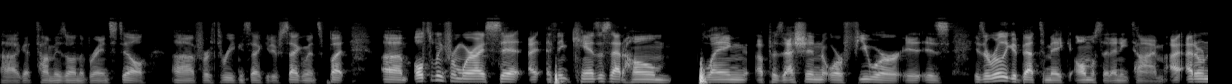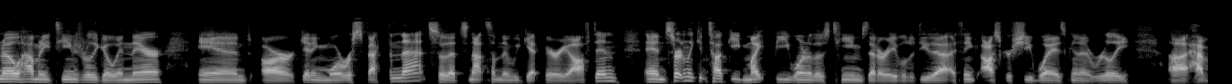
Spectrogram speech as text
Uh, got Tom Izzo on the brain still uh, for three consecutive segments. But um, ultimately, from where I sit, I, I think Kansas at home playing a possession or fewer is is a really good bet to make almost at any time. I, I, don't know how many teams really go in there and are getting more respect than that, so that's not something we get very often. And certainly Kentucky might be one of those teams that are able to do that. I think Oscar Tshiebwe is going to really uh, have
